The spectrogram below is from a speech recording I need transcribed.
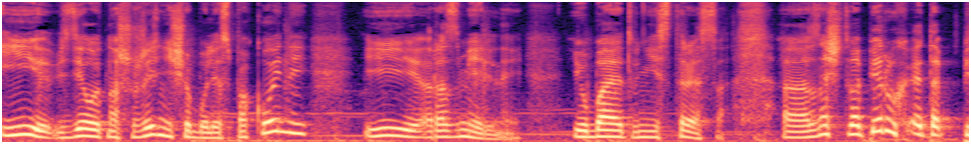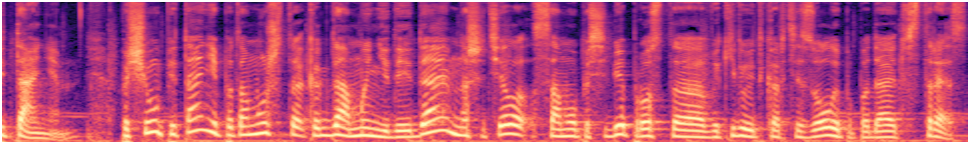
и сделают нашу жизнь еще более спокойной и размеренной и убавит в ней стресса. А, значит, во-первых, это питание. Почему питание? Потому что, когда мы не доедаем, наше тело само по себе просто выкидывает кортизол и попадает в стресс.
